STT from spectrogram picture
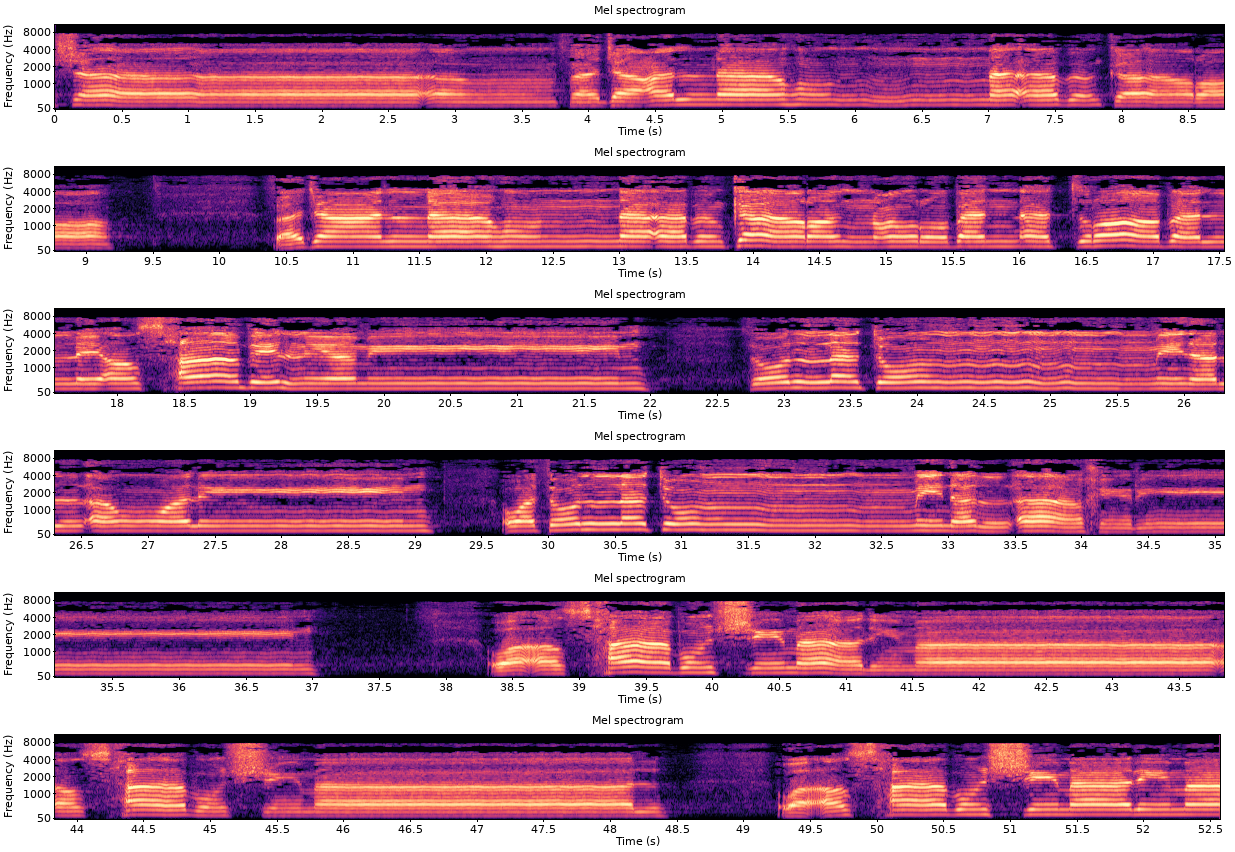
شاء فجعلناهن أبكارا. فجعلناهن أبكارا عربا أترابا لأصحاب اليمين. ثلة من الأولين. وثلة من الآخرين. وأصحاب الشمال ما أصحاب الشمال. وأصحاب الشمال ما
